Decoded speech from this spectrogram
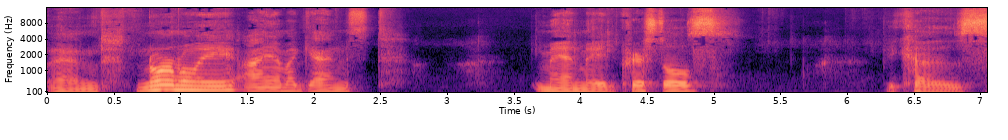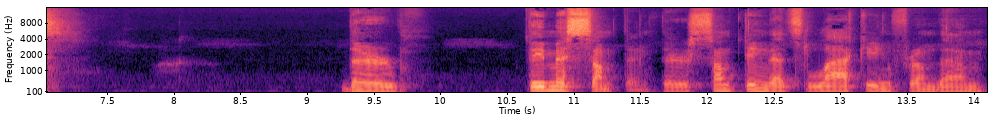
And normally I am against man-made crystals because they're they miss something. There's something that's lacking from them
